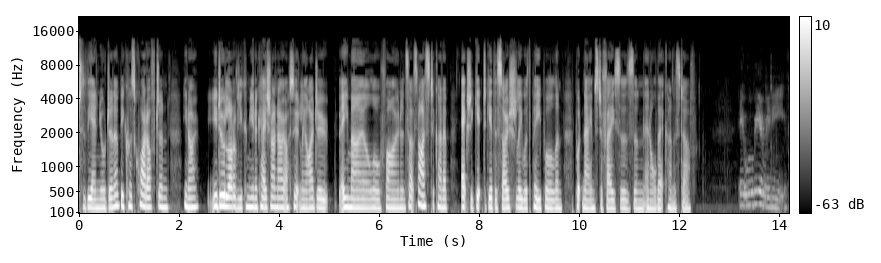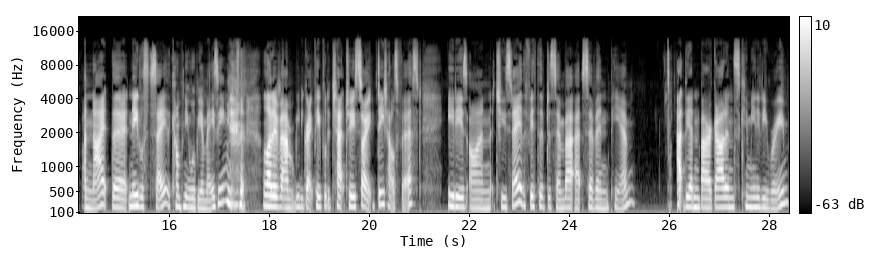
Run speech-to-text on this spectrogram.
to the annual dinner because quite often, you know, you do a lot of your communication. I know, certainly, I do email or phone, and so it's nice to kind of actually get together socially with people and put names to faces and, and all that kind of stuff. It will be a really fun night. The needless to say, the company will be amazing. a lot of um, really great people to chat to. So details first. It is on Tuesday, the fifth of December at seven pm at the Edinburgh Gardens Community Room,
